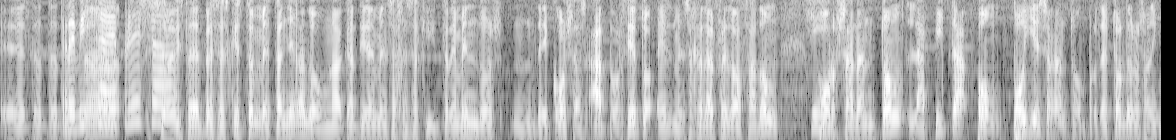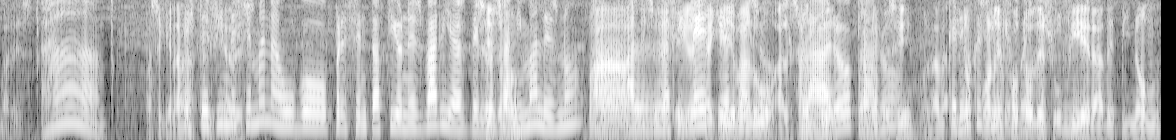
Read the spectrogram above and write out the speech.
Eh, ta, ta, ta, Revista ta. de presa. Revista de presa. Es que esto me están llegando una cantidad de mensajes aquí tremendos mm, de cosas. Ah, por cierto, el mensaje de Alfredo Azadón. Sí. Por San Antón, la pita pon. Es San Antón, protector de los animales. Ah, Así que nada, este fin de semana hubo presentaciones varias de Sí, los ¿no? animales, ¿no? Ah, A- a es, las que iglesias. hay que llevarlo eso. al santo. Claro, claro. que sí. Pues nada, y nos sí pone que fue foto de este su fin fiera de Pinón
